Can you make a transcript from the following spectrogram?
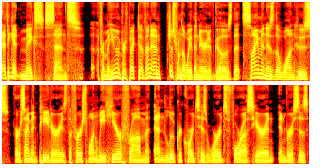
I, think it makes sense uh, from a human perspective and, and just from the way the narrative goes that Simon is the one who's, or Simon Peter is the first one we hear from, and Luke records his words for us here in, in verses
